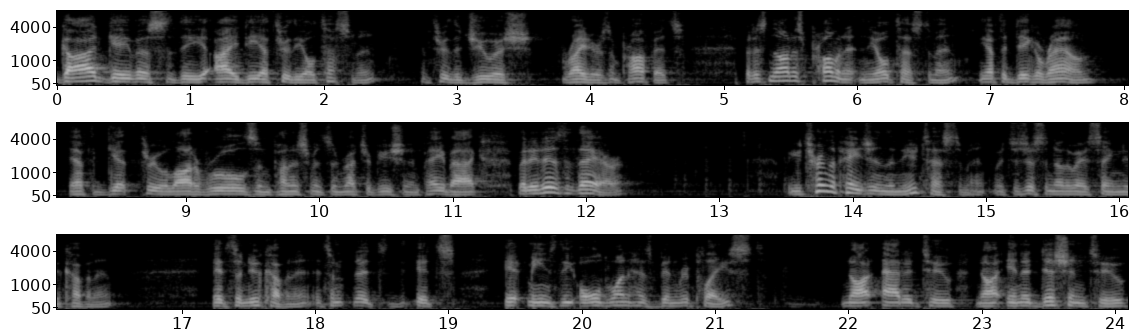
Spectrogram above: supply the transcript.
God gave us the idea through the Old Testament and through the Jewish writers and prophets, but it's not as prominent in the Old Testament. You have to dig around, you have to get through a lot of rules and punishments and retribution and payback, but it is there. But you turn the page in the New Testament, which is just another way of saying New Covenant. It's a new covenant. It's, it's, it's, it means the old one has been replaced, not added to, not in addition to,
